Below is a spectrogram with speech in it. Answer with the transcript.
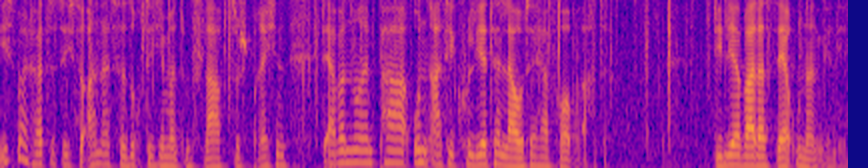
Diesmal hörte es sich so an, als versuchte jemand im Schlaf zu sprechen, der aber nur ein paar unartikulierte Laute hervorbrachte. Delia war das sehr unangenehm.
